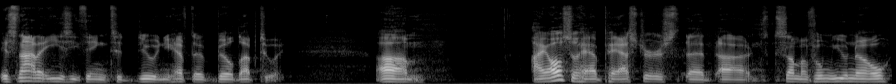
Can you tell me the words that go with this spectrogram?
It's not an easy thing to do, and you have to build up to it. Um, I also have pastors that uh, some of whom you know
